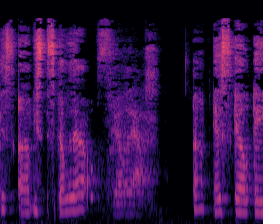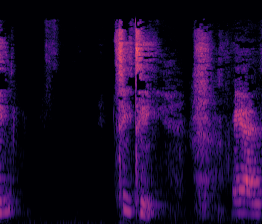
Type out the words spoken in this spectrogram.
it's, um, you spell it out. Spell it out. Um, S L A T T. And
